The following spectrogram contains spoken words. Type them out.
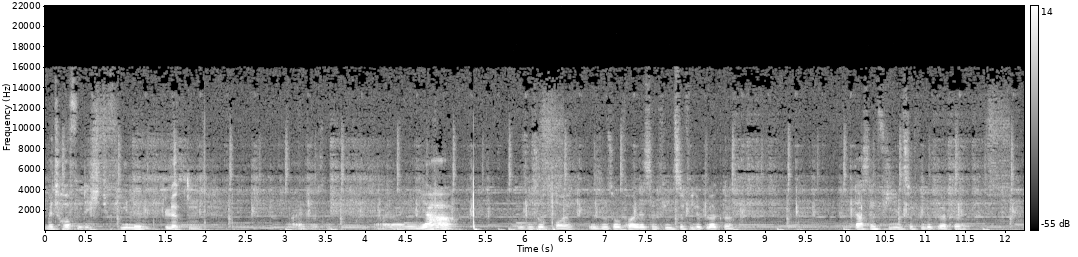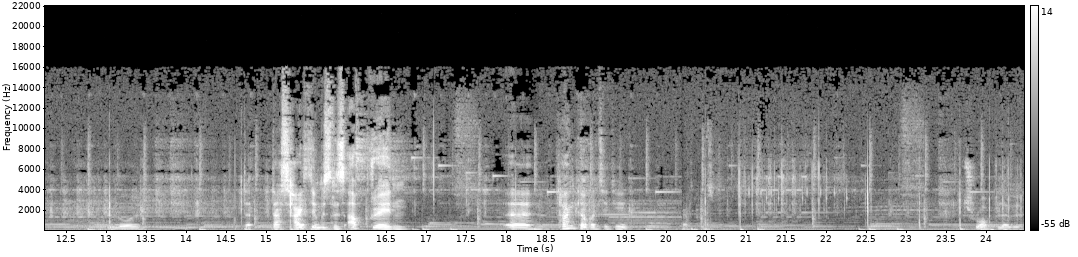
Mit hoffentlich vielen Blöcken. Äh, ja. Wir sind so voll. Wir sind so voll. Das sind viel zu viele Blöcke. Das sind viel zu viele Blöcke. Lol. das heißt, wir müssen es upgraden. Äh, Tankkapazität. Drop Level.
